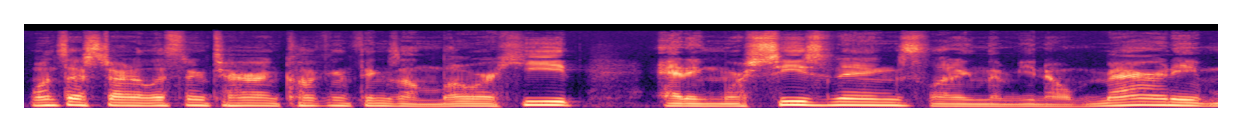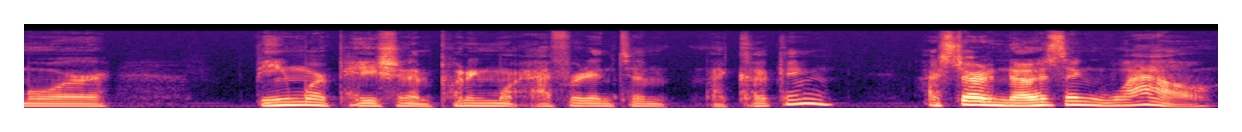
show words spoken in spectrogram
once I started listening to her and cooking things on lower heat adding more seasonings, letting them, you know, marinate more, being more patient and putting more effort into my cooking, I started noticing, wow,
